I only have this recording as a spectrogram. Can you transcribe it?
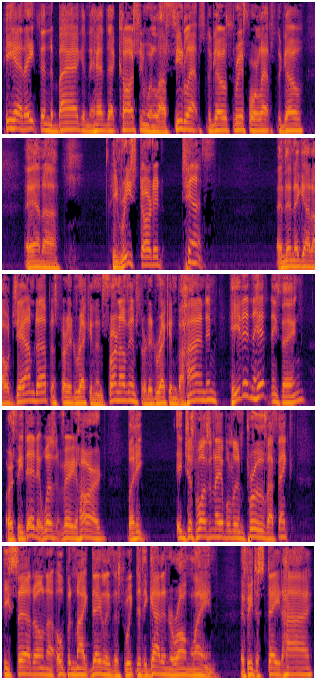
He had eighth in the bag, and they had that caution with a few laps to go, three or four laps to go, and uh, he restarted tenth. And then they got all jammed up and started wrecking in front of him, started wrecking behind him. He didn't hit anything, or if he did, it wasn't very hard, but he it just wasn't able to improve. I think he said on uh, Open Mic Daily this week that he got in the wrong lane. If he'd have stayed high,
